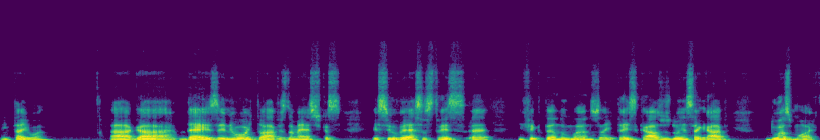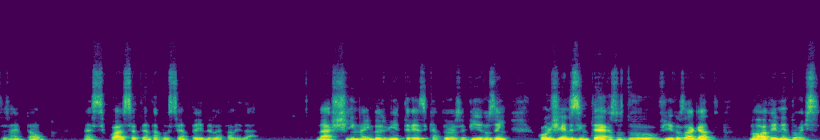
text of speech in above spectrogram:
em Taiwan. H10N8, aves domésticas e silvestres, três, infectando humanos, aí, três casos, doença grave, duas mortes. Né? Então, é, quase 70% aí de letalidade. Na China, em 2013 e 14, vírus em, com genes internos do vírus H9N2.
